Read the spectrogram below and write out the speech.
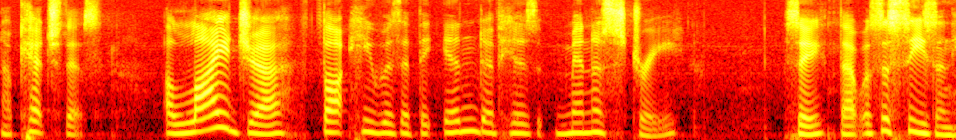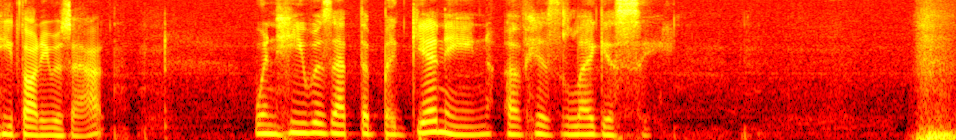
Now, catch this. Elijah thought he was at the end of his ministry. See, that was the season he thought he was at. When he was at the beginning of his legacy. I'm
